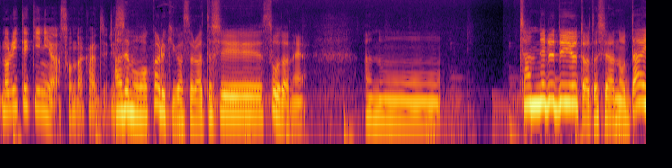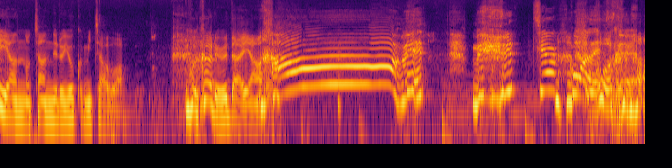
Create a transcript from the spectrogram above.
ノリ的にはそんな感じです、ね、あでもわかる気がする。私そうだね。あのーチャンネルで言うと私あのダイアンのチャンネルよく見ちゃうわ。わかる？ダイアン。あーめめっちゃコアですね。怖くな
